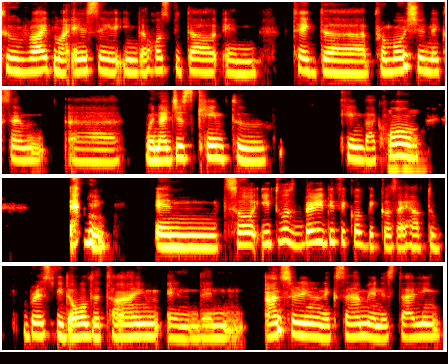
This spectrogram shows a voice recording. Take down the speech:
to write my essay in the hospital and take the promotion exam uh, when I just came to came back home. Mm-hmm. and so it was very difficult because I have to breastfeed all the time and then answering an exam and studying.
